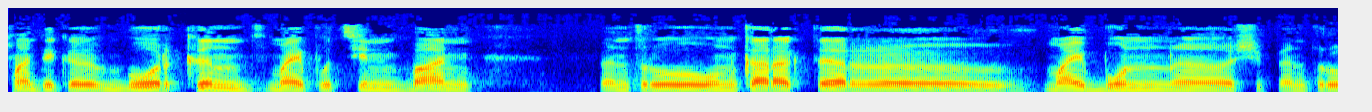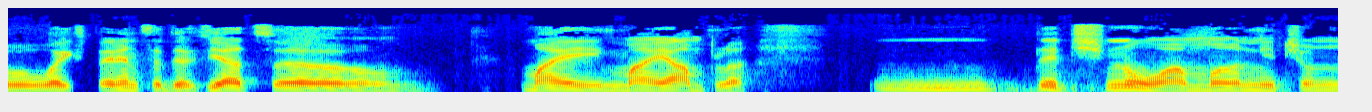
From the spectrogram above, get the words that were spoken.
adică oricând, mai puțin bani pentru un caracter uh, mai bun uh, și pentru o experiență de viață mai, mai amplă. Deci nu am uh, niciun,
